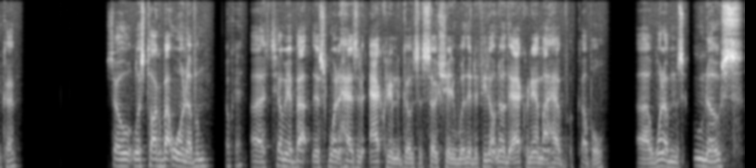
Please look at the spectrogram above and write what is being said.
Okay. So let's talk about one of them. Okay Uh, tell me about this one. It has an acronym that goes associated with it. If you don't know the acronym, I have a couple. Uh, one of them is UNOS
